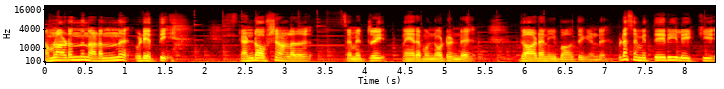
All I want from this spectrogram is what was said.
നമ്മൾ അവിടെ നിന്ന് നടന്ന് ഇവിടെ എത്തി. രണ്ട് ഓപ്ഷൻ ഉള്ളത്. സെമിട്രി നേരെ മുന്നോട്ടുണ്ട്. ഗാർഡൻ ഈ ഭാഗത്തേക്ക് ഉണ്ട്. ഇവിടെ സെമിത്തേരിയിലേക്ക്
